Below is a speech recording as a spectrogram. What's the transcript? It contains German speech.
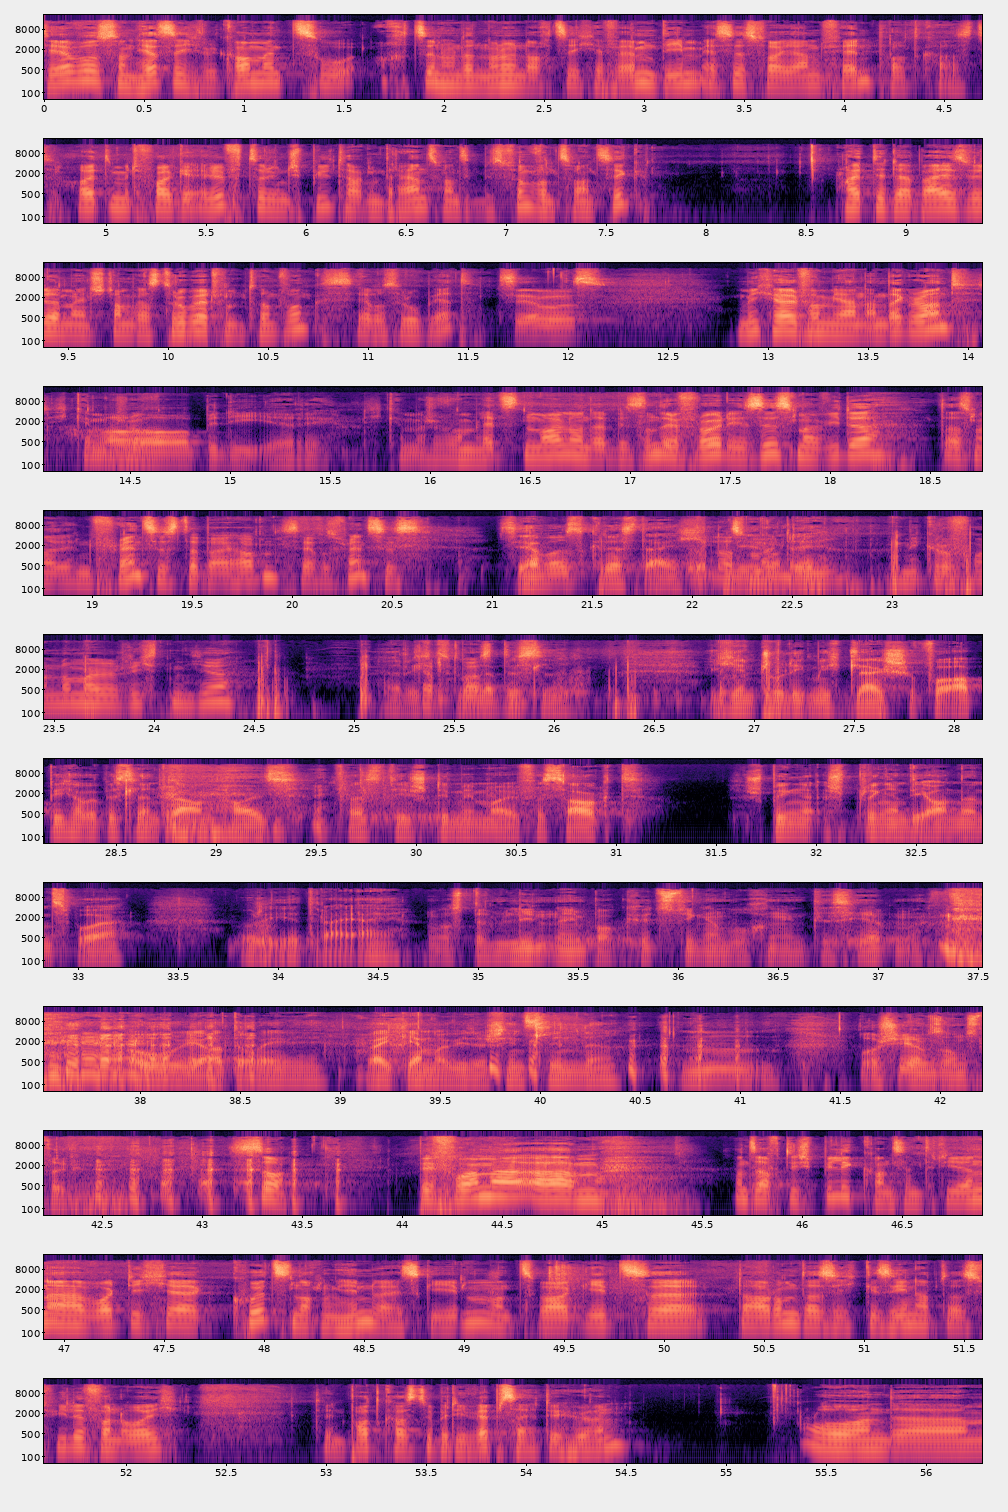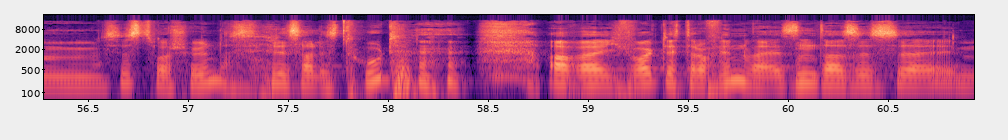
Servus und herzlich willkommen zu 1889 FM, dem SSV Jan Fan Podcast. Heute mit Folge 11 zu den Spieltagen 23 bis 25. Heute dabei ist wieder mein Stammgast Robert vom Turmfunk. Servus Robert. Servus. Michael vom Jan Underground. Ich kenne oh, bitte Ehre. Ich kenne mich schon vom letzten Mal und eine besondere Freude ist es mal wieder, dass wir den Francis dabei haben. Servus Francis. Servus, grüßt euch. Lass mal dein Mikrofon nochmal richten hier. Richt mal ein bisschen. Ich entschuldige mich gleich schon vorab, ich habe ein bisschen einen grauen Hals. Falls die Stimme mal versagt, springen, springen die anderen zwei. Oder ihr drei Ei. Was beim Lindner in Bad Kötzting am Wochenende, das hört man. oh ja, da war ich, war ich gerne mal wieder schön Linder. Mm. War schön am Samstag. so, bevor wir ähm, uns auf die Spiele konzentrieren, äh, wollte ich äh, kurz noch einen Hinweis geben. Und zwar geht es äh, darum, dass ich gesehen habe, dass viele von euch den Podcast über die Webseite hören. Und ähm, es ist zwar schön, dass ihr das alles tut, aber ich wollte euch darauf hinweisen, dass es äh,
